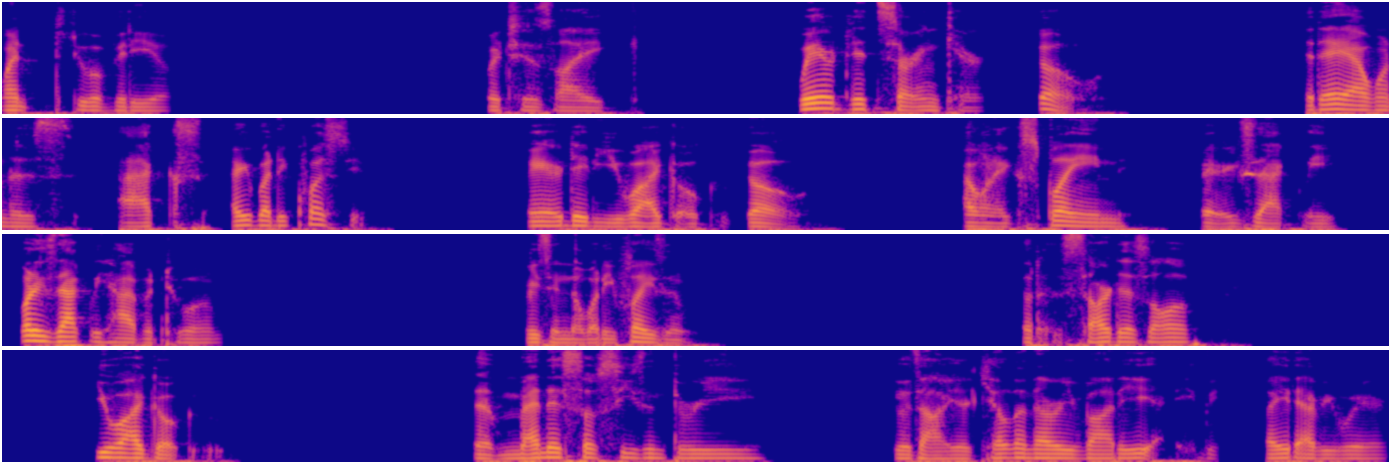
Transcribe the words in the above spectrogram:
went to do a video which is like, where did certain characters go? Today I want to ask everybody a question. Where did UI Goku go? I want to explain where exactly what exactly happened to him. Reason nobody plays him. So to start this off, UI Goku, the menace of season three. He was out here killing everybody. He played everywhere.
